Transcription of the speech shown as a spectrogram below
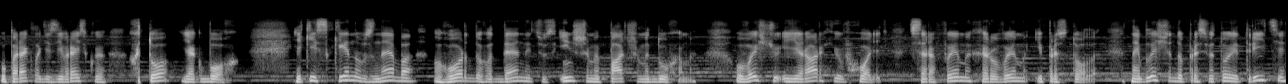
у перекладі з єврейською Хто як Бог, який скинув з неба гордого денницю з іншими падшими духами. У вищу ієрархію входять серафими, херовими і престоли. Найближче до Пресвятої Трійці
